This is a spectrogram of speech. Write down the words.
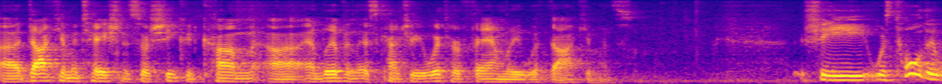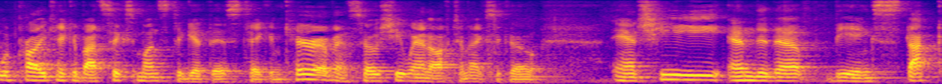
uh, documentation so she could come uh, and live in this country with her family with documents. She was told it would probably take about six months to get this taken care of, and so she went off to Mexico and she ended up being stuck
